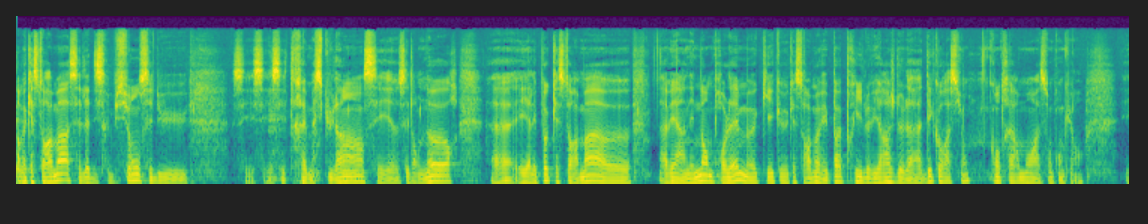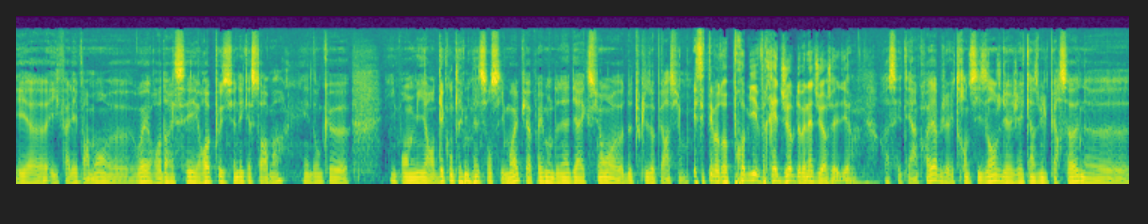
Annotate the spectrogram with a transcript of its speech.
ah bah, Castorama, c'est de la distribution, c'est du, c'est- très masculin, c'est euh, c'est dans le Nord. Euh, et à l'époque, Castorama euh, avait un énorme problème, euh, qui est que Castorama n'avait pas pris le virage de la décoration, contrairement à son concurrent. Et, euh, et il fallait vraiment euh, ouais, redresser et repositionner Castorama. Et donc, euh, ils m'ont mis en décontamination six mois, et puis après, ils m'ont donné la direction euh, de toutes les opérations. Et c'était votre premier vrai job de manager, j'allais dire. Ah, c'était incroyable, j'avais 36 ans, je dirigeais 15 000 personnes. Euh,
